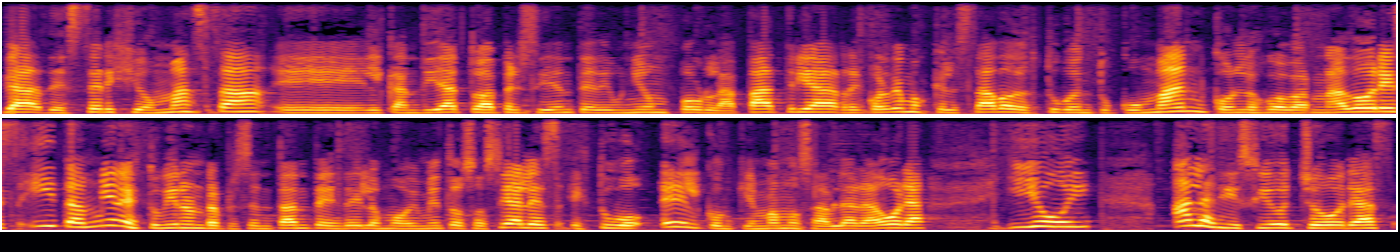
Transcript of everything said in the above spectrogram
de Sergio Massa, eh, el candidato a presidente de Unión por la Patria. Recordemos que el sábado estuvo en Tucumán con los gobernadores y también estuvieron representantes de los movimientos sociales. Estuvo él con quien vamos a hablar ahora. Y hoy, a las 18 horas,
